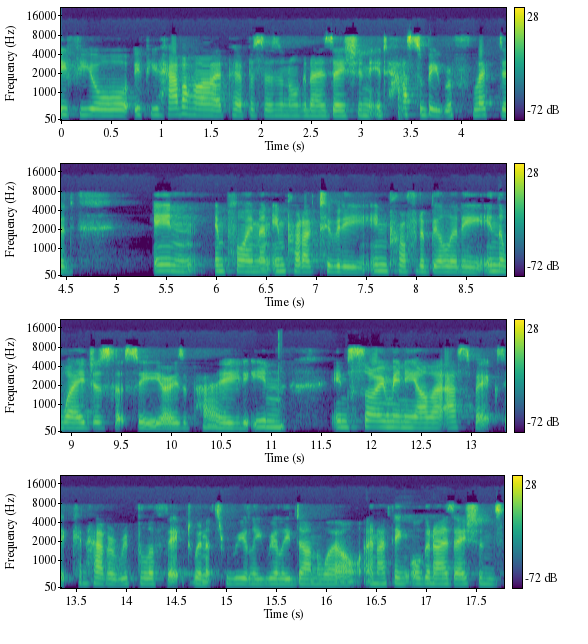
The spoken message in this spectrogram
if you're if you have a higher purpose as an organization, it has to be reflected in employment, in productivity, in profitability, in the wages that CEOs are paid, in in so many other aspects. It can have a ripple effect when it's really, really done well. And I think organizations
